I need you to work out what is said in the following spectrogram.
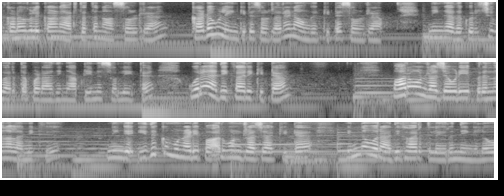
கனவுகளுக்கான அர்த்தத்தை நான் சொல்கிறேன் கடவுள் என்கிட்ட சொல்கிறாரு நான் உங்ககிட்ட சொல்கிறேன் நீங்கள் அதை குறித்து வருத்தப்படாதீங்க அப்படின்னு சொல்லிட்டு ஒரு அதிகாரி கிட்ட பார்வோன் ராஜாவுடைய பிறந்தநாள் அன்னைக்கு நீங்கள் இதுக்கு முன்னாடி பார்வன் ராஜா கிட்ட என்ன ஒரு அதிகாரத்தில் இருந்தீங்களோ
